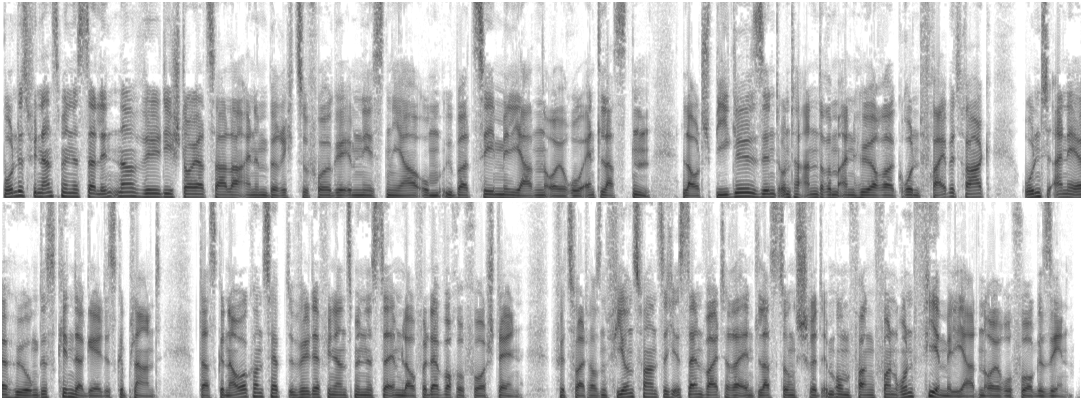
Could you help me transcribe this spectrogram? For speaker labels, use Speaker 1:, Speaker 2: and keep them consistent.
Speaker 1: Bundesfinanzminister Lindner will die Steuerzahler einem Bericht zufolge im nächsten Jahr um über 10 Milliarden Euro entlasten. Laut Spiegel sind unter anderem ein höherer Grundfreibetrag und eine Erhöhung des Kindergeldes geplant. Das genaue Konzept will der Finanzminister im Laufe der Woche vorstellen. Für 2024 ist ein weiterer Entlastungsschritt im Umfang von rund 4 Milliarden Euro vorgesehen.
